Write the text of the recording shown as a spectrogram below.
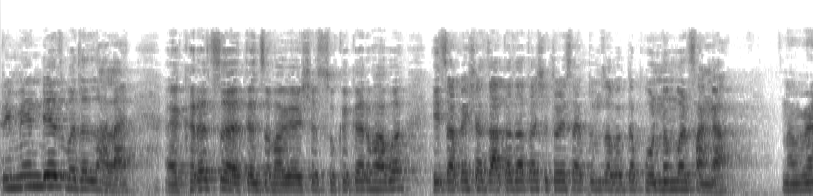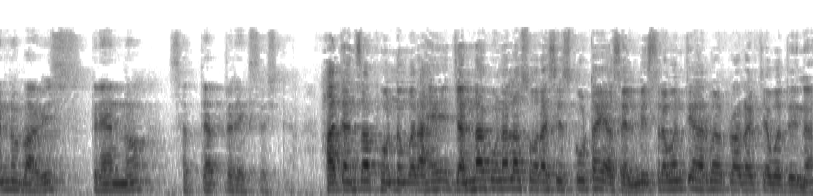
ट्रिमेंडियस बदल झालाय. आहे खरंच त्यांचं भावी आयुष्य सुखकर व्हावं. हीच अपेक्षा जाता जाता शितोळे साहेब तुमचा फक्त फोन नंबर सांगा. नव्याण्णव बावीस त्र्याण्णव सत्याहत्तर एकसष्ट. हा त्यांचा फोन नंबर आहे. ज्यांना कोणाला सोरासिस कुठंही असेल मी श्रवंती हर्बल प्रॉडक्टच्या वतीनं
